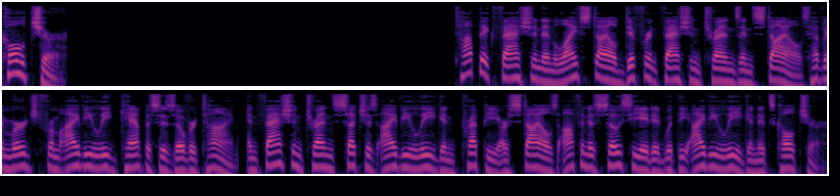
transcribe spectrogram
Culture Topic fashion and lifestyle Different fashion trends and styles have emerged from Ivy League campuses over time, and fashion trends such as Ivy League and Preppy are styles often associated with the Ivy League and its culture.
